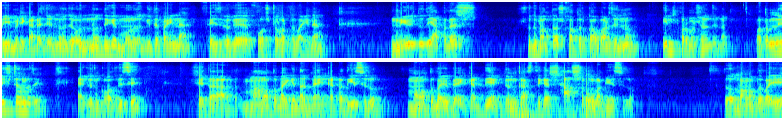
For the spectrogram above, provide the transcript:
বিএমএটি কার্ডের জন্য, যে অন্যদিকে মনোযোগ দিতে পারি না ফেসবুকে পোস্টও করতে পারি না। নিউজ যদি আপনাদের শুধুমাত্র সতর্ক হওয়ার জন্য ইনফরমেশনের জন্য। প্রথম নিউজটা হলো যে, একজন কল দিছে, সে তার মামাতো ভাইকে তার ব্যাংক কার্ডটা দিয়েছিল। মামাতো ভাই ব্যাংক কার্ড দিয়ে একজনের কাছ থেকে সাতশো ডলার নিয়েছিল। তো মামাতো ভাইয়ে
